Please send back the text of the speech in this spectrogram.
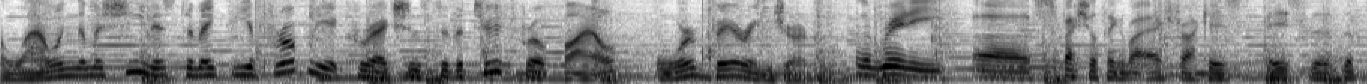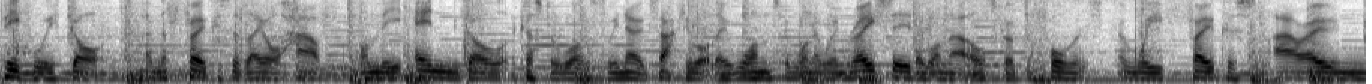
allowing the machinist to make the appropriate corrections to the tooth profile or bearing journal. The really uh, special thing about Xtrac is, is the, the people we've got and the focus that they all have on the end goal that the customer wants. We know exactly what they want. They want to win races, they want that ultimate performance, and we focus our own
